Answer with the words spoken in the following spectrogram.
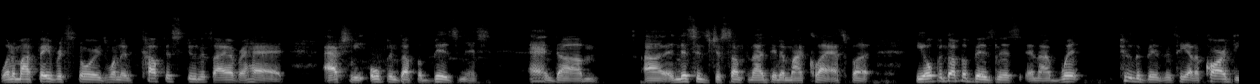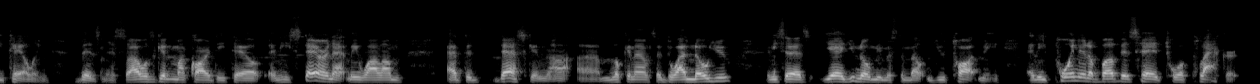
One of my favorite stories, one of the toughest students I ever had, actually opened up a business. And um, uh, and this is just something I did in my class, but he opened up a business and I went to the business. He had a car detailing business. So I was getting my car detailed, and he's staring at me while I'm at the desk, and uh, I'm looking at him. and Said, "Do I know you?" And he says, "Yeah, you know me, Mr. Melton. You taught me." And he pointed above his head to a placard.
